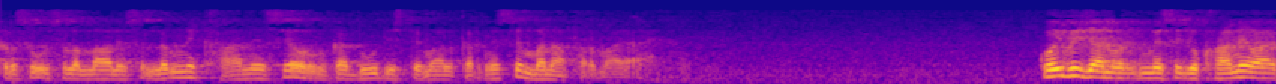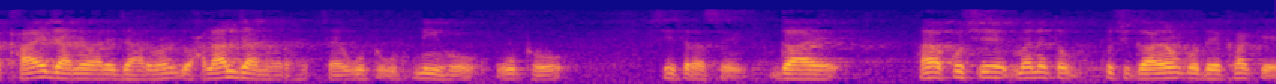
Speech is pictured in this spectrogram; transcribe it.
کے رسول صلی اللہ علیہ وسلم نے کھانے سے اور ان کا دودھ استعمال کرنے سے منع فرمایا ہے۔ کوئی بھی جانور ان میں سے جو کھانے والے، کھائے جانے والے جانور، جو حلال جانور ہیں، چاہے اونٹ، اونٹنی ہو، اونٹ ہو، اسی طرح سے گائے۔ ہاں کچھ، میں نے تو کچھ گایوں کو دیکھا کہ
